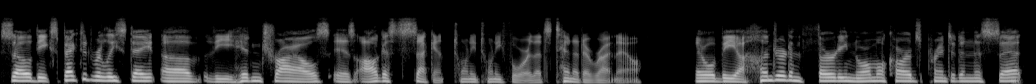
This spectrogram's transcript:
so the expected release date of the Hidden Trials is August 2nd, 2024. That's tentative right now. There will be 130 normal cards printed in this set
